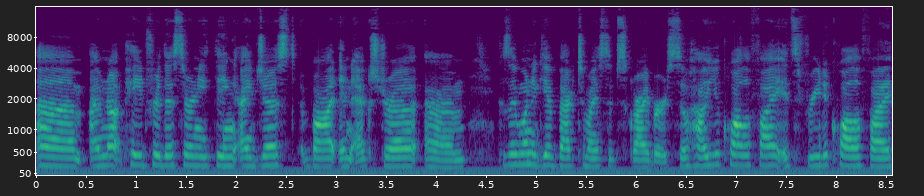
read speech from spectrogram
Um, I'm not paid for this or anything. I just bought an extra because um, I want to give back to my subscribers. So how you qualify, it's free to qualify.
